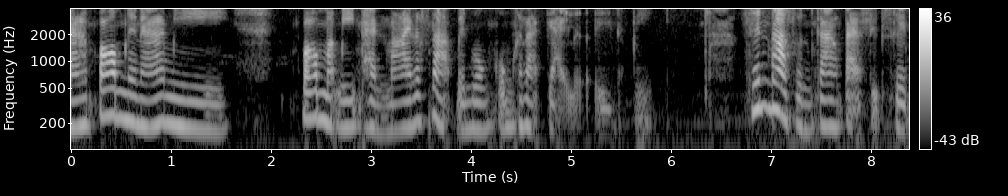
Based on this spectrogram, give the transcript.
นะ ป้อมเนี่ยนะ มีป้อมมีแผ่นไม้ลักษณะเป็นวงกลมขนาดใหญ่เลยแบบนี้ เส้นผ่าศูนย์กลาง 80 เซน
